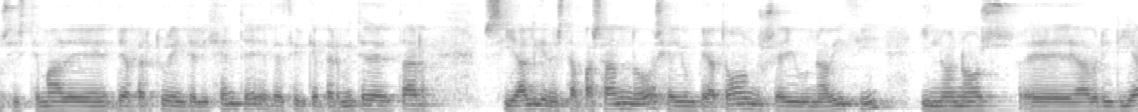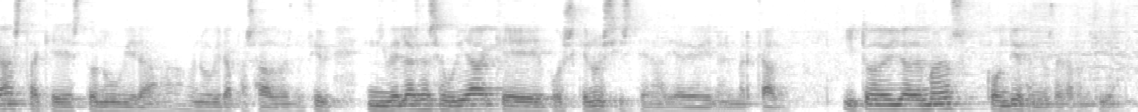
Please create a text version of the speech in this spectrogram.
sistema de, de, apertura inteligente, es decir, que permite detectar si alguien está pasando, si hay un peatón, si hay una bici, y no nos eh, abriría hasta que esto no hubiera, no hubiera pasado. Es decir, niveles de seguridad que, pues, que no existen a día de hoy en el mercado. Y todo ello además con 10 años de garantía.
